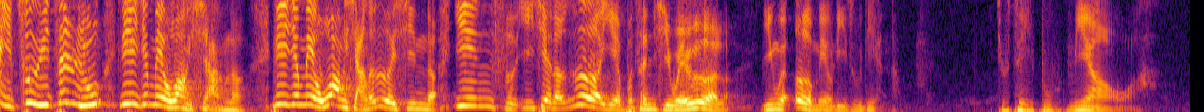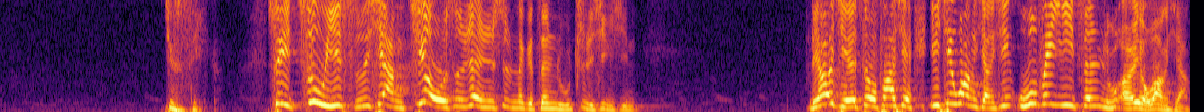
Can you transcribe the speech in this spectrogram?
你住于真如，你已经没有妄想了，你已经没有妄想的恶心了。因此，一切的恶也不成其为恶了，因为恶没有立足点了。就这一步妙啊！就是这个。所以，注于实相，就是认识那个真如自信心。了解了之后，发现一切妄想心无非依真如而有妄想。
